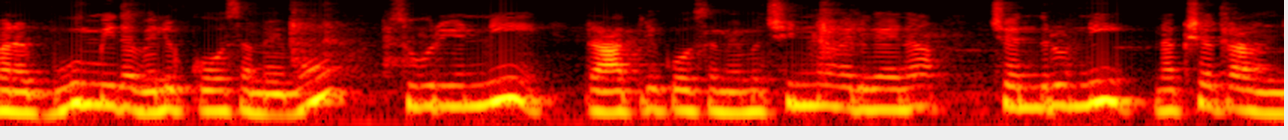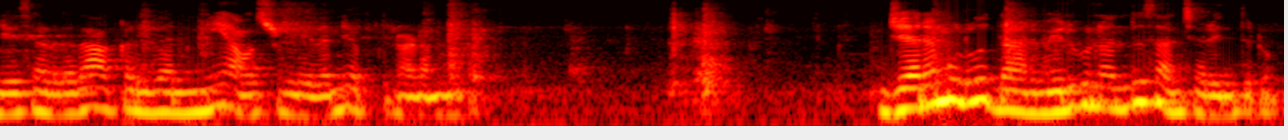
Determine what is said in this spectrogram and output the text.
మన భూమి మీద వెలుగు కోసమేమో సూర్యుడిని రాత్రి కోసమేమో చిన్న వెలుగైన చంద్రుడిని నక్షత్రాలను చేశాడు కదా. అక్కడ ఇవన్నీ అవసరం లేదని చెప్తున్నాడు అన్నమాట జనములు దాని వెలుగునందు సంచరింతురు.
